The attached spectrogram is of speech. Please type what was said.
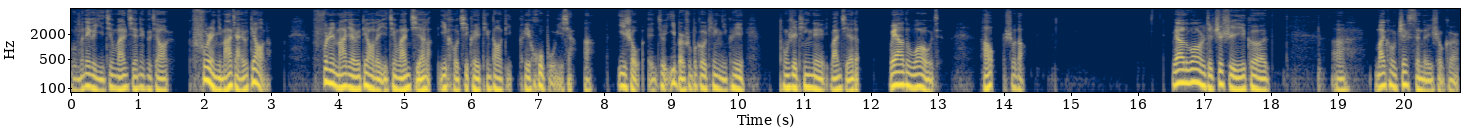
我们那个已经完结那个叫夫人你马甲又掉了，夫人马甲又掉了，已经完结了，一口气可以听到底，可以互补一下啊。一首就一本书不够听，你可以同时听那完结的《We Are the World》。好，收到。《We Are the World》这是一个啊、Michael Jackson 的一首歌。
